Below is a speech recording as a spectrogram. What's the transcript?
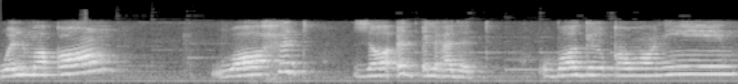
والمقام واحد زائد العدد وباقي القوانين.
